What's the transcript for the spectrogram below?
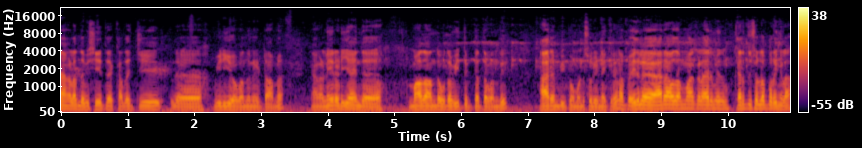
நாங்கள் அந்த விஷயத்தை கதைச்சி இந்த வீடியோ வந்து நீட்டாமல் நாங்கள் நேரடியாக இந்த மாதாந்த உதவி திட்டத்தை வந்து ஆரம்பிப்போம்னு சொல்லி நினைக்கிறேன். அப்போ இதில் யாராவது அம்மாக்கள் யாரும் எதுவும் கருத்து சொல்ல போகிறீங்களா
